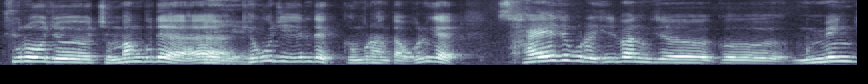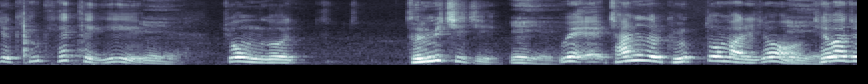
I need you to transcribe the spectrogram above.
주로 저 전방부대, 예, 예. 개고지 이런 데 근무를 한다고. 그러니까 사회적으로 일반 저 그 문명적 행- 혜택이 예, 예. 좀그 덜 미치지. 예, 예. 왜 애- 자녀들 교육도 말이죠. 예, 예. 제가 저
